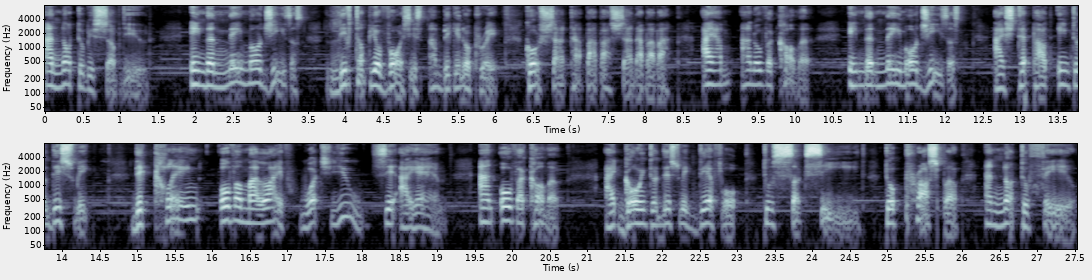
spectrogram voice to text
and not to be subdued. In the name of Jesus, lift up your voices and begin to pray. Go shata baba shada baba. I am an overcomer. In the name of Jesus, I step out into this week, declaring over my life what you say I am an overcomer. I go into this week, therefore, to succeed, to prosper, and not to fail.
